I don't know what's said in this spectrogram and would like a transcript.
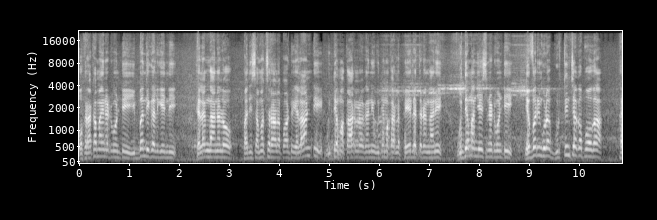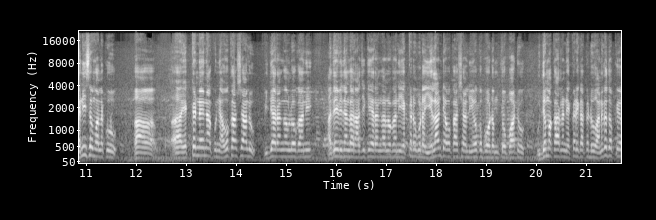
ఒక రకమైనటువంటి ఇబ్బంది కలిగింది. తెలంగాణలో పది సంవత్సరాల పాటు ఎలాంటి ఉద్యమకారులు కానీ ఉద్యమకారుల పేర్లు ఎత్తడం కానీ ఉద్యమం చేసినటువంటి ఎవరిని కూడా గుర్తించకపోగా కనీసం వాళ్ళకు ఎక్కడైనా కొన్ని అవకాశాలు విద్యారంగంలో కానీ అదేవిధంగా రాజకీయ రంగంలో కానీ ఎక్కడ కూడా ఎలాంటి అవకాశాలు ఇవ్వకపోవడంతో పాటు ఉద్యమకారులను ఎక్కడికక్కడ అనగదొక్కే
